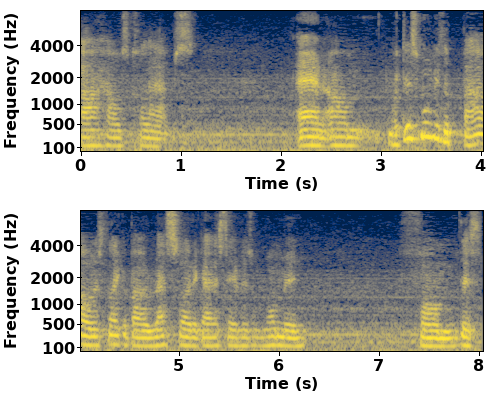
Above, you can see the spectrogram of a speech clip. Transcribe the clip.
Our House Collapse. And um, what this movie is about, is like about a wrestler that gotta save his woman from this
